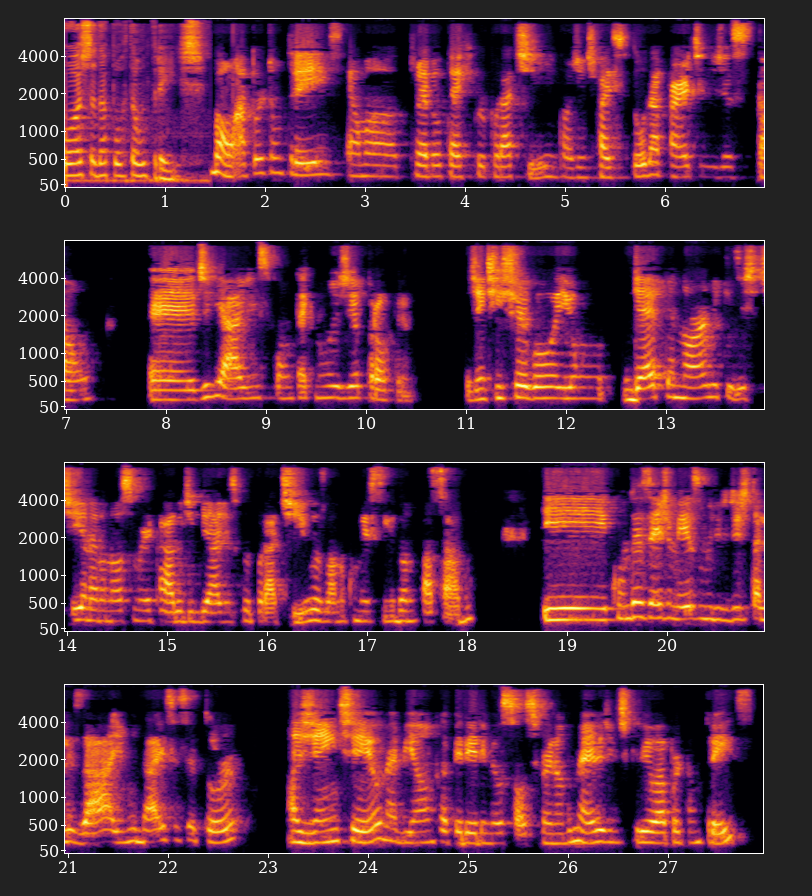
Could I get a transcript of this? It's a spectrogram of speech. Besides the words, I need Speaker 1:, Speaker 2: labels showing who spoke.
Speaker 1: proposta da Portão 3?
Speaker 2: Bom, a Portão 3 é uma travel tech corporativa, então a gente faz toda a parte de gestão é, de viagens com tecnologia própria. A gente enxergou aí um gap enorme que existia né, no nosso mercado de viagens corporativas lá no comecinho do ano passado. E com o desejo mesmo de digitalizar e mudar esse setor, a gente, eu, né, Bianca Pereira e meu sócio Fernando Melli, a gente criou a Portão 3.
